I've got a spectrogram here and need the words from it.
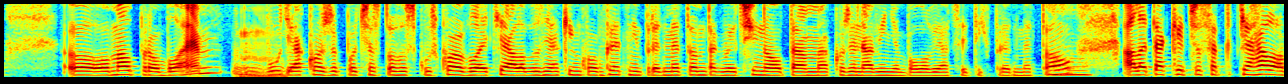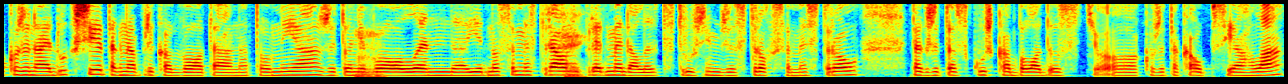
uh, mal problém, uh-huh. buď akože počas toho skúškového v lete alebo s nejakým konkrétnym predmetom, tak väčšinou tam akože na víne bolo viacej tých predmetov. Uh-huh. Ale také, čo sa ťahalo akože najdlhšie, tak napríklad bola tá anatómia, že to nebolo uh-huh. len jednosemestrálny Hej. predmet, ale struším, že z troch semestrov. Takže tá skúška bola dosť uh, akože taká obsiahla.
